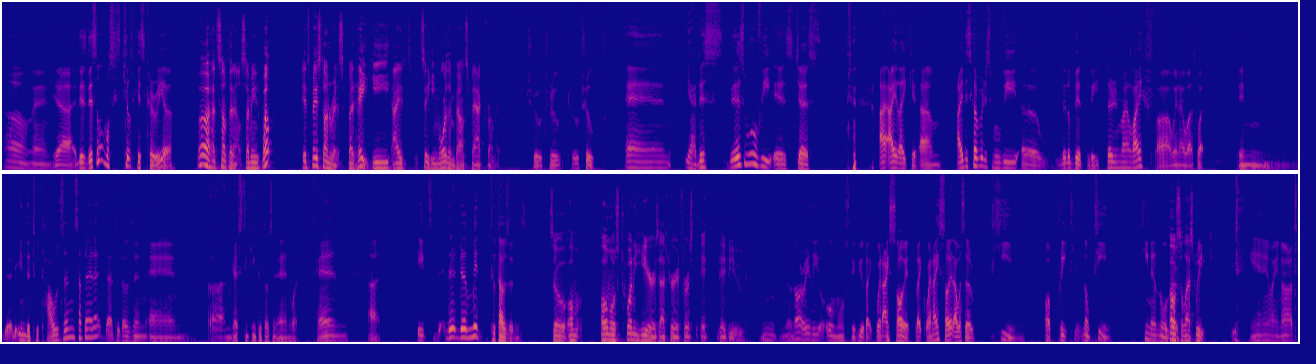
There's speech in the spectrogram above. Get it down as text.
Oh man, yeah. This this almost killed his career. Oh, that's something else. I mean, well, it's based on risk, but hey, he I say he more than bounced back from it. True, true, true, true. And yeah, this this movie is just I I like it. Um I discovered this movie a little bit later in my life, uh when I was what in the- in the 2000s something like that, uh, 2000 and uh, I'm just thinking 2000 and what 10 uh it's the the mid 2000s. So um, almost 20 years after it first i debuted. Mm, no, not really almost debuted Like when I saw it, like when I saw it, I was a teen or pre-teen. No, teen, teen and older. Oh, so last week. yeah, why not?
